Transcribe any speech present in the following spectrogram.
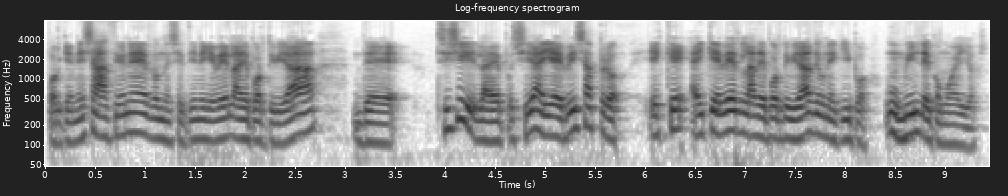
Porque en esas acciones es donde se tiene que ver la deportividad de... Sí, sí, la de... sí, ahí hay risas, pero es que hay que ver la deportividad de un equipo humilde como ellos.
